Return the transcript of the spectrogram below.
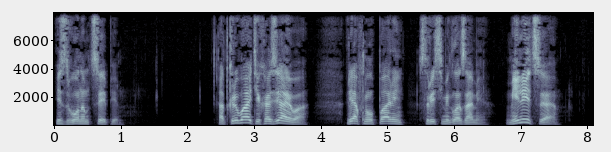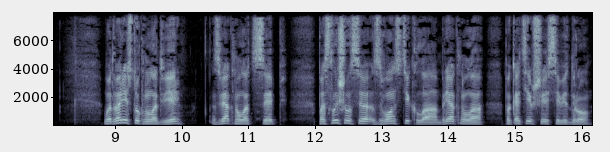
и звоном цепи. «Открывайте, хозяева!» — рявкнул парень с рысьими глазами. «Милиция!» Во дворе стукнула дверь, звякнула цепь, Послышался звон стекла, брякнуло покатившееся ведро.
